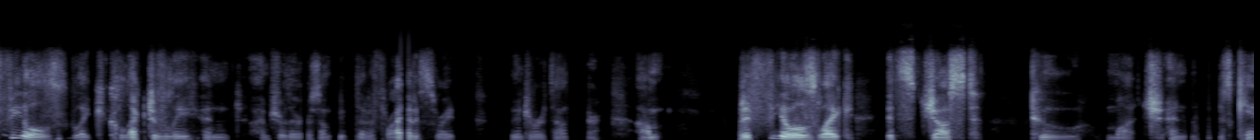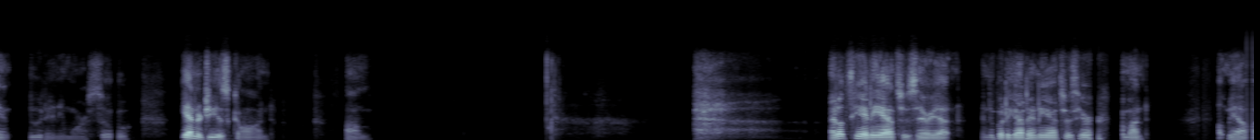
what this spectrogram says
it feels like collectively, and I'm sure there are some people that are thriving, right? Introverts out there. Um, but it feels like it's just too much and just can't do it anymore. So the energy is gone. Um, I don't see any answers there yet. Anybody got any answers here? Come on, help me out.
